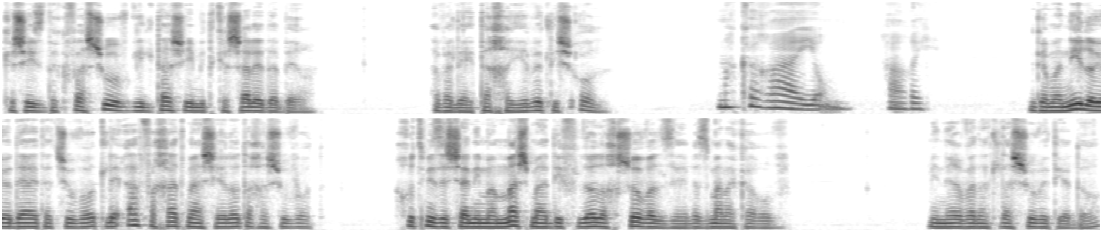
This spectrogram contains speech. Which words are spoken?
כשהזדקפה שוב, גילתה שהיא מתקשה לדבר. אבל היא הייתה חייבת לשאול. מה קרה היום, הארי? גם אני לא יודע את התשובות לאף אחת מהשאלות החשובות. חוץ מזה שאני ממש מעדיף לא לחשוב על זה בזמן הקרוב. מינרווה נטלה שוב את ידו,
